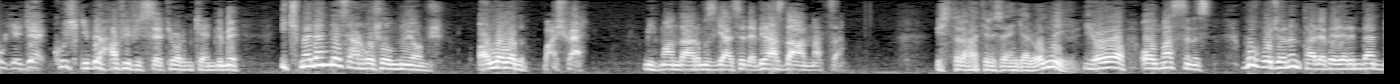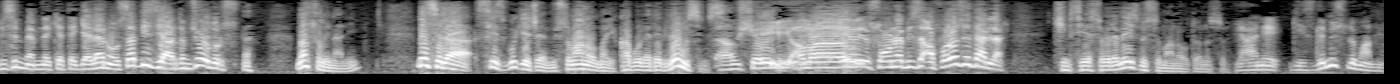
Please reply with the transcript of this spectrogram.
Bu gece kuş gibi hafif hissediyorum kendimi. İçmeden de sarhoş olunuyormuş. Anlamadım. Baş ver. Mihmandarımız gelse de biraz daha anlatsa. İstirahatinize engel olmayayım. Yo olmazsınız. Bu hocanın talebelerinden bizim memlekete gelen olsa biz yardımcı oluruz. Nasıl inanayım? Mesela siz bu gece Müslüman olmayı kabul edebilir misiniz? Ya şey ama... Ee, sonra bizi aforoz ederler. Kimseye söylemeyiz Müslüman olduğunuzu. Yani gizli Müslüman mı?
